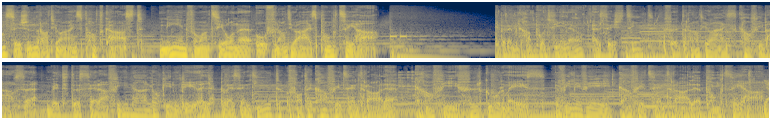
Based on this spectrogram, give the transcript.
Das ist ein Radio 1 Podcast. Mehr Informationen auf radio1.ch. Über einen Cappuccino. Es ist Zeit für die Radio 1 Kaffeepause mit der Serafina Loginbühl. Präsentiert von der Kaffeezentrale. Kaffee für Gourmets.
